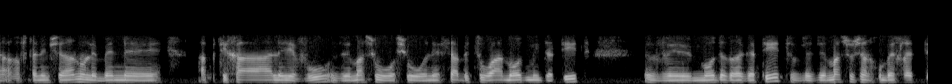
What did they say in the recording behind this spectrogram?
הרפתנים שלנו, לבין הפתיחה ליבוא. זה משהו שהוא נעשה בצורה מאוד מידתית ומאוד הדרגתית, וזה משהו שאנחנו בהחלט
